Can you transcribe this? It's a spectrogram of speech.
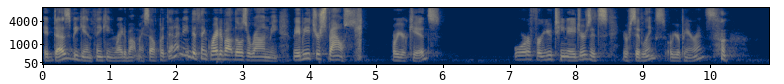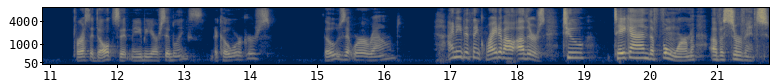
it does begin thinking right about myself, but then I need to think right about those around me. Maybe it's your spouse or your kids or for you teenagers, it's your siblings or your parents. for us adults, it may be our siblings, the coworkers, those that were around. I need to think right about others to take on the form of a servant.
